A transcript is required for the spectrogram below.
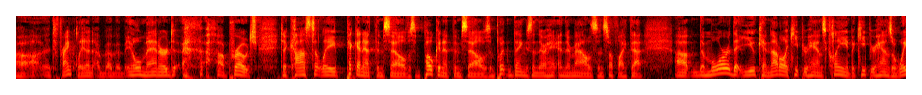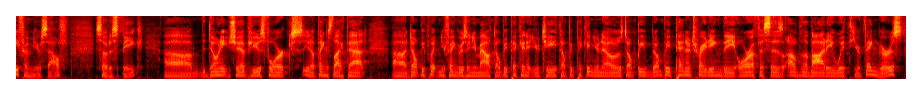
uh, frankly, an ill mannered approach to constantly picking at themselves and poking at themselves and putting things in their in their mouths and stuff like that. Uh, the more that you can not only keep your hands clean, but keep your hands away from yourself, so to speak, uh, don't eat chips, use forks, you know, things like that. Uh, don't be putting your fingers in your mouth. Don't be picking at your teeth. Don't be picking your nose. Don't be don't be penetrating the orifices of the body with your fingers,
